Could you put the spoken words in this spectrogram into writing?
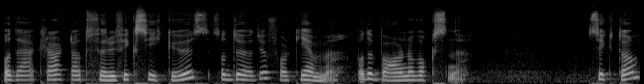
Og det er klart at før vi fikk sykehus, så døde jo folk hjemme, både barn og voksne. Sykdom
